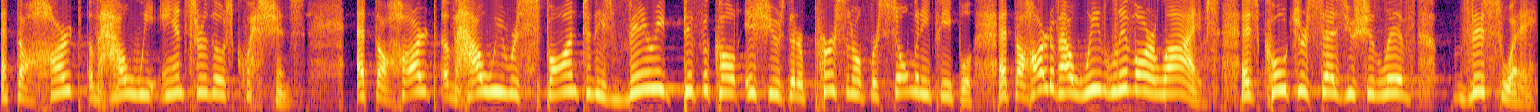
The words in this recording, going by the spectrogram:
At the heart of how we answer those questions, at the heart of how we respond to these very difficult issues that are personal for so many people, at the heart of how we live our lives, as culture says you should live this way,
